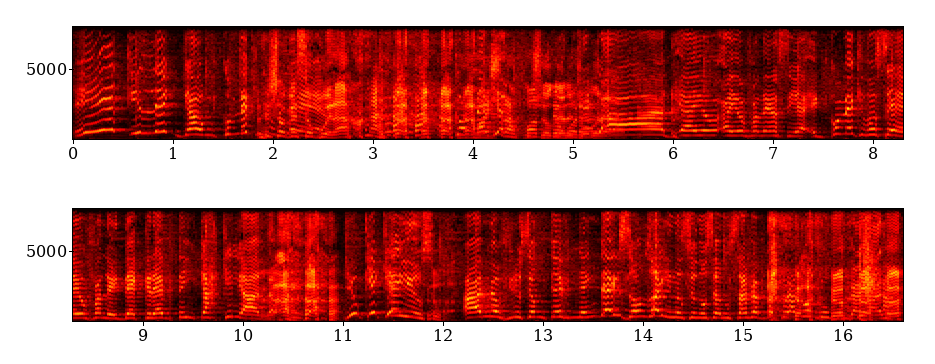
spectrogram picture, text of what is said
Ih, que legal! Como é que Deixa eu ver seu é? buraco. Como é que... Mostra a foto do teu buraco. Ah, aí eu, aí eu falei assim, eh, como é que você é? Eu falei, decrépita e encarquilhada. e o que que é isso? Ah, meu filho, você não teve nem 10 anos ainda, se você não sabe, vai procurar no Google, galera.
